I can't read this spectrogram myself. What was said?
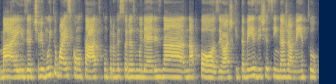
mas eu tive muito mais contato com professoras mulheres na, na pós. Eu acho que também existe esse engajamento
